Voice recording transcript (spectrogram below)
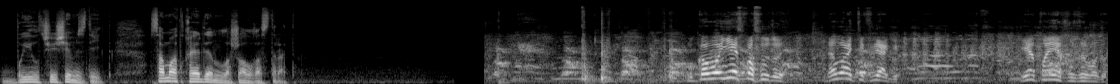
биыл шешеміз дейді. Самат Қайырденұлы жалғастырады. У кого есть посуда? Давайте фляги. Я поехал за воду.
